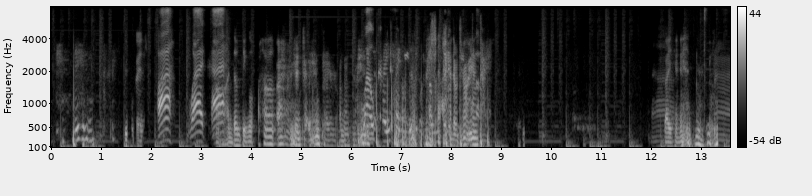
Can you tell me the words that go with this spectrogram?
Dia hentai. Dia bukan Ah, what? ah. Ah, Adam tengok ah, ah, hentai, hentai. Adam tengok wow. Hentai kan dia tengok tahu. Adam tengok hentai. Nah, Tai hand. nah.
